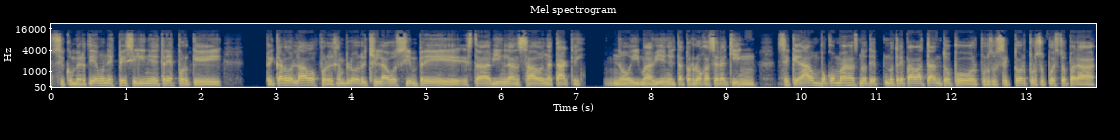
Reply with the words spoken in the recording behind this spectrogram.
se convertía en una especie de línea de tres porque Ricardo Lagos, por ejemplo, Richie Lagos siempre estaba bien lanzado en ataque, ¿no? Y más bien el Tato Rojas era quien se quedaba un poco más, no, no trepaba tanto por, por su sector, por supuesto, para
